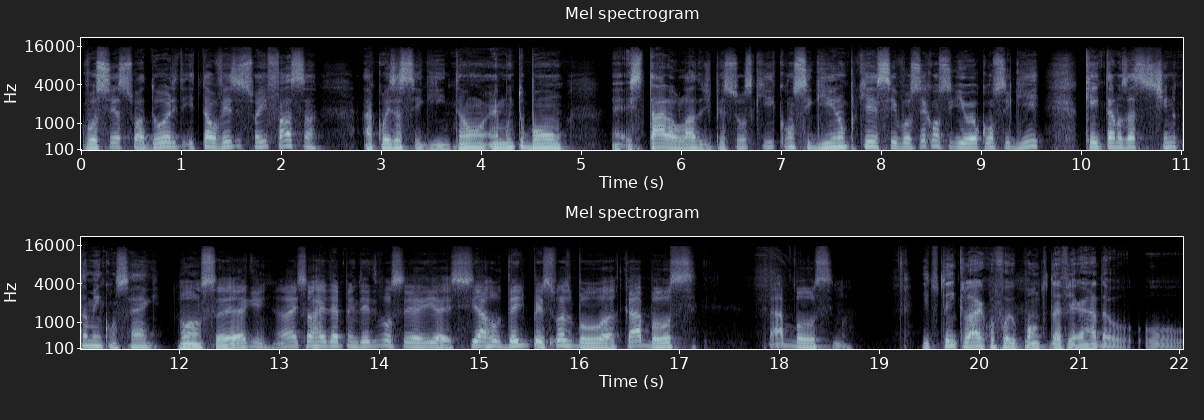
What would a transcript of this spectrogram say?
você a sua dor, e, e talvez isso aí faça a coisa seguir. Então é muito bom é, estar ao lado de pessoas que conseguiram, porque se você conseguiu, eu consegui, quem está nos assistindo também consegue. Consegue. Aí só vai depender de você aí. aí. Se arrudei de pessoas boas. Acabou-se. Acabou-se, mano. E tu tem claro qual foi o ponto da virada? O, o-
